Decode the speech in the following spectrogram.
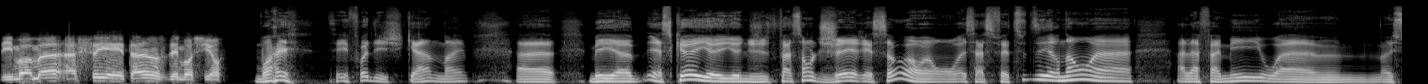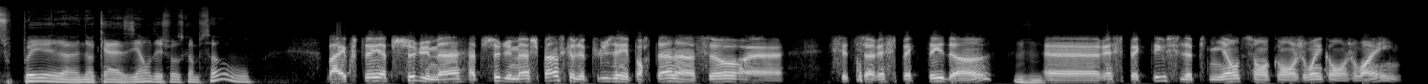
des moments assez intenses d'émotion. Ouais, des fois des chicanes même. Euh, mais euh, est-ce qu'il y, a une façon de gérer ça? ça se fait-tu dire non à, la famille ou à un, souper, une occasion, des choses comme ça? Ou? Ben écoutez, absolument, absolument. Je pense que le plus important dans ça, c'est de se respecter d'un, mhm. euh, respecter aussi l'opinion de son conjoint conjointe,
